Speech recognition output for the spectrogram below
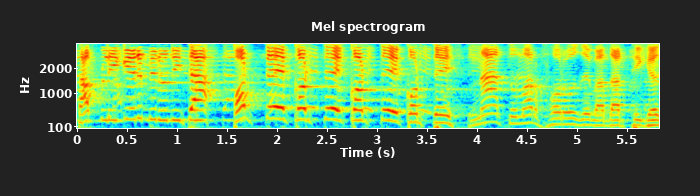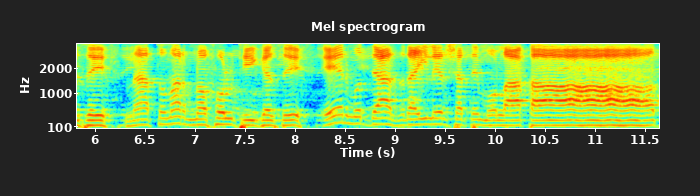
তাবলিগের বিরোধিতা, করতে করতে করতে করতে, না তোমার ফরজে এবাদার ঠিক আছে, না তোমার নফল ঠিক আছে, এর মধ্যে আজরাইলের সাথে মোলাকাত।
